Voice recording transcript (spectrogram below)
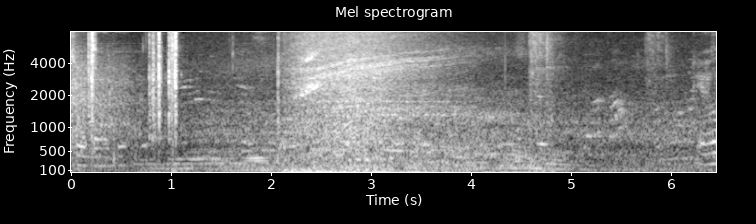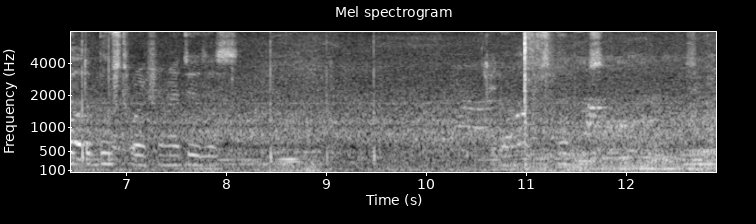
So bad. Boost works when I do this. Okay, don't boost. See what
